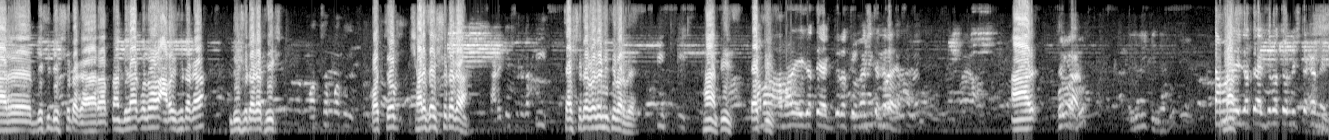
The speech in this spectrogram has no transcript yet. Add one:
আর বেশি দেড়শো টাকা। আর আপনার ব্ল্যাক হলো আড়াইশো টাকা দুইশো টাকা ফিক্সড কচ্ছপ সাড়ে চারশো টাকা। চারশো টাকা হলে নিতে পারবে। পিস পিস হ্যাঁ পিস এক পিস আমার এই জাতে এক জোড়া চল্লিশ টাকা। আর আমার এই জাতে এক চল্লিশ টাকা নেই।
